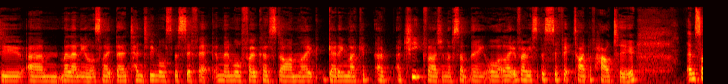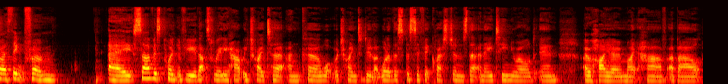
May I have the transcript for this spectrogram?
to um, millennials. Like they tend to be more specific and they're more focused on like getting like a, a, a cheap version of something or like a very specific type of how to. And so I think from a service point of view, that's really how we try to anchor what we're trying to do. Like, what are the specific questions that an 18 year old in Ohio might have about,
